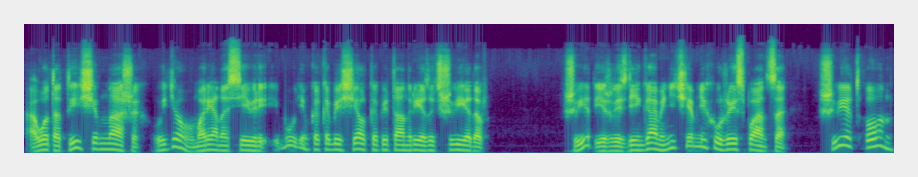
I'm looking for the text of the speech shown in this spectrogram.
А вот отыщем наших, уйдем в моря на севере и будем, как обещал капитан, резать шведов. Швед, ежели с деньгами, ничем не хуже испанца. Швед он...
